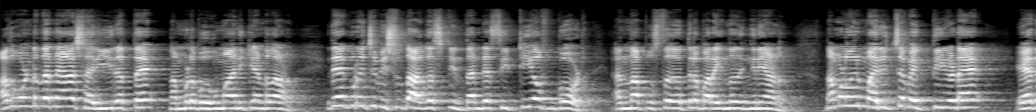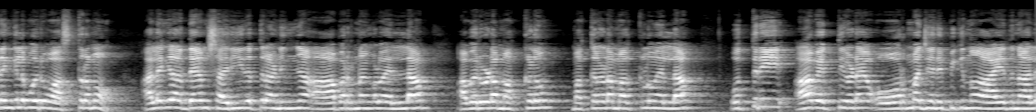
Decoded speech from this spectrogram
അതുകൊണ്ട് തന്നെ ആ ശരീരത്തെ നമ്മൾ ബഹുമാനിക്കേണ്ടതാണ്. ഇതേക്കുറിച്ച് വിശുദ്ധ അഗസ്റ്റിൻ തന്റെ സിറ്റി ഓഫ് ഗോഡ് എന്ന പുസ്തകത്തിൽ പറയുന്നത് ഇങ്ങനെയാണ്. നമ്മൾ ഒരു മരിച്ച വ്യക്തിയുടെ ഏതെങ്കിലും ഒരു വസ്ത്രമോ അല്ലെങ്കിൽ അദ്ദേഹം ശരീരത്തിൽ അണിഞ്ഞ ആഭരണങ്ങളോ എല്ലാം അവരുടെ മക്കളും മക്കളുടെ മക്കളും എല്ലാം ഒത്തിരി ആ വ്യക്തിയുടെ ഓർമ്മ ജനിപ്പിക്കുന്നതായതിനാൽ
